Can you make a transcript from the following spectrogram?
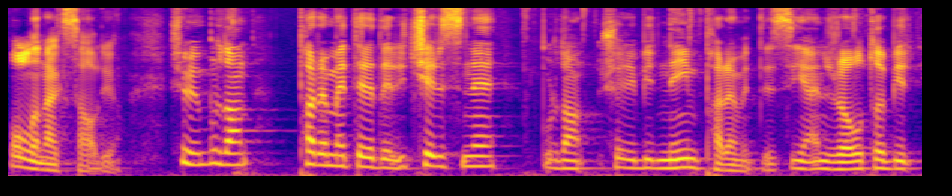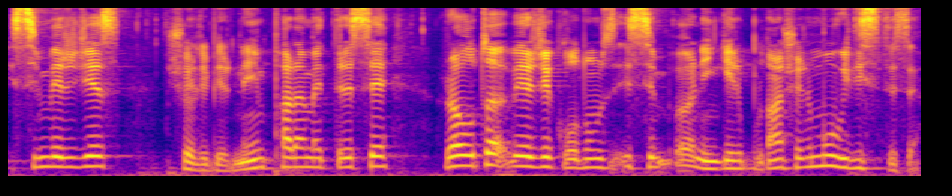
olanak sağlıyor. Şimdi buradan parametreler içerisine buradan şöyle bir name parametresi yani route'a bir isim vereceğiz. Şöyle bir name parametresi. Route'a verecek olduğumuz isim örneğin gelip buradan şöyle movie listesi.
